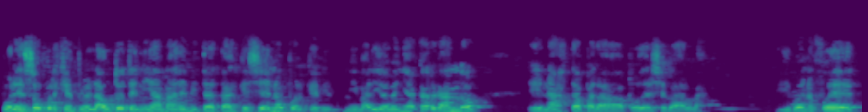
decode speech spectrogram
Por eso, por ejemplo, el auto tenía más de mitad tanque lleno porque mi, marido venía cargando en asta para poder llevarla. Y bueno, fue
